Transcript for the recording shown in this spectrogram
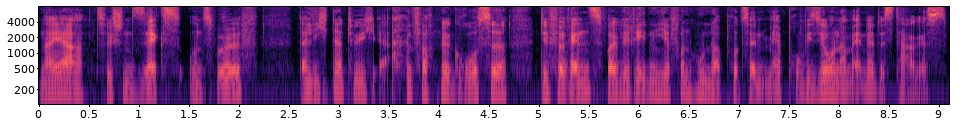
naja, zwischen sechs und zwölf da liegt natürlich einfach eine große Differenz, weil wir reden hier von 100% mehr Provision am Ende des Tages.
